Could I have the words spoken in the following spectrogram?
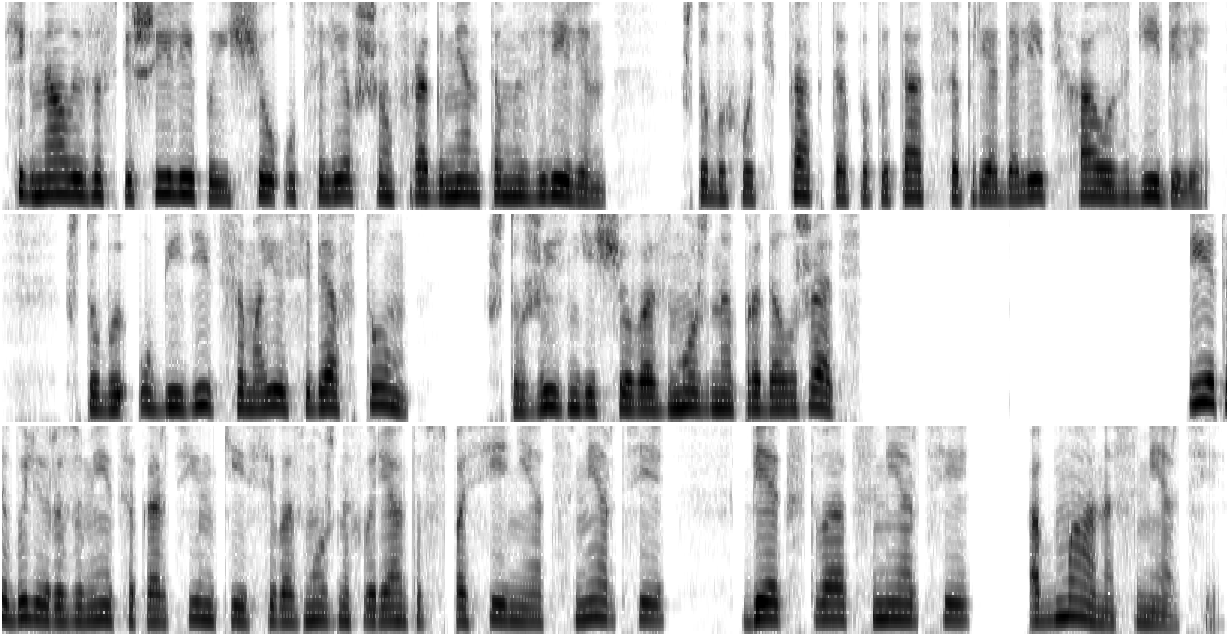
Сигналы заспешили по еще уцелевшим фрагментам извилин — чтобы хоть как-то попытаться преодолеть хаос гибели, чтобы убедить самое себя в том, что жизнь еще возможно продолжать. И это были, разумеется, картинки всевозможных вариантов спасения от смерти, бегства от смерти, обмана смерти.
